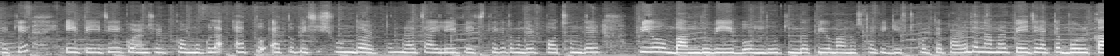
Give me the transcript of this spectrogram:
থেকে। এই পেজে কোরআন শরীফ কম্বোগুলো এত এত বেশি সুন্দর। তোমরা চাইলে এই পেজ থেকে তোমাদের পছন্দের প্রিয় বান্ধবী, বন্ধু কিংবা প্রিয় মানুষটাকে গিফট করতে পারো। দেন আমার পেজের একটা বোরকা,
